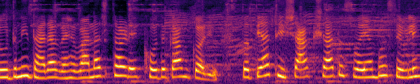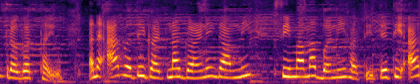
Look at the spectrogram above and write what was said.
દૂધની ધારા વહેવાના સ્થળે ખોદકામ કર્યું. તો ત્યાંથી સાક્ષાત સ્વયંભૂ શિવલિંગ પ્રગટ થયું અને આ બધી ઘટના ગરણી ગામની સીમામાં બની હતી. તેથી આ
